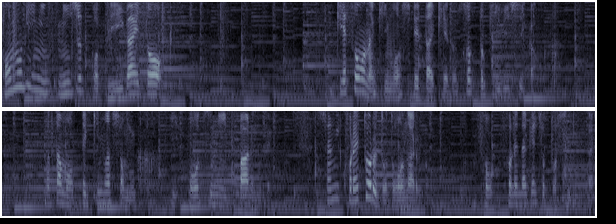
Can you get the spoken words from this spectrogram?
小麦に20個って意外といけそうな気もしてたけどちょっと厳しいかもな。また持ってきましょうお家にいっぱいあるので。ちなみにこれ取るとどうなるの？そそれだけちょっと知りたい。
